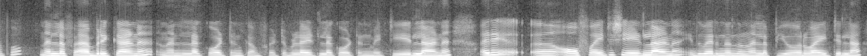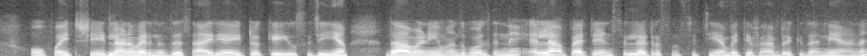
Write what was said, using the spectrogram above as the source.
അപ്പോൾ നല്ല ഫാബ്രിക്കാണ് നല്ല കോട്ടൺ കംഫർട്ടബിൾ ആയിട്ടുള്ള കോട്ടൺ മെറ്റീരിയലാണ് ഒരു ഓഫ് വൈറ്റ് ഷെയ്ഡിലാണ് ഇത് വരുന്നത്. നല്ല പ്യുവർ വൈറ്റ് അല്ല. ഓഫ് വൈറ്റ് ഷെയ്ഡിലാണ് വരുന്നത്. സാരി ആയിട്ടൊക്കെ യൂസ് ചെയ്യാം. ധാവണിയും അതുപോലെ തന്നെ എല്ലാ പാറ്റേൺസിലുള്ള ഡ്രസ്സും സ്റ്റിച്ച് ചെയ്യാൻ പറ്റിയ ഫാബ്രിക് തന്നെയാണ്.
